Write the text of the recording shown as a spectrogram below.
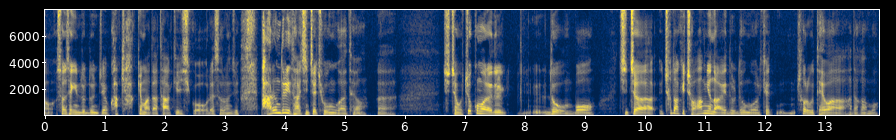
어, 선생님들도 이제 각 학교마다 다 계시고 그래서 그런지 발음들이 다 진짜 좋은 것 같아요. 예. 진짜 뭐 조그만 애들도 뭐 진짜 초등학교 저학년 아이들도 뭐 이렇게 서로 대화하다가 뭐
